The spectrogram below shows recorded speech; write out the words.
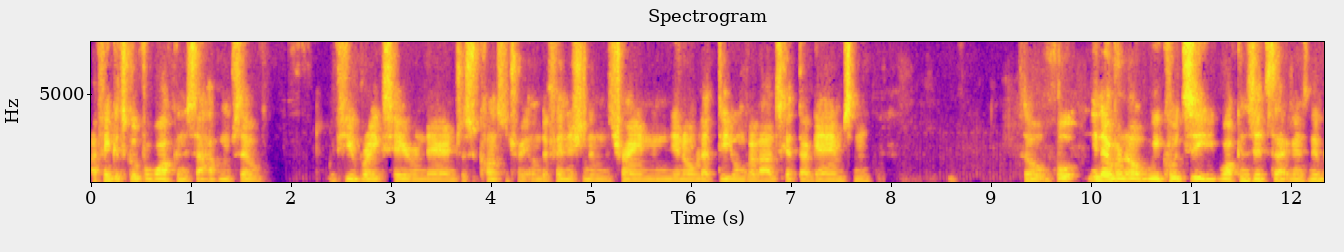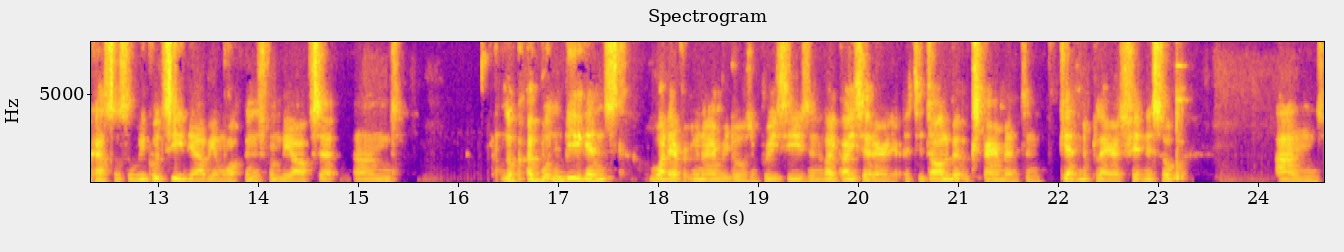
I think it's good for Watkins to have himself a few breaks here and there and just concentrate on the finishing and the training, and you know, let the younger lads get their games and so but you never know. We could see Watkins hits that against Newcastle, so we could see Diaby and Watkins from the offset. And look, I wouldn't be against whatever Unai Emery does in pre-season. Like I said earlier, it's, it's all about experimenting, getting the players' fitness up. And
